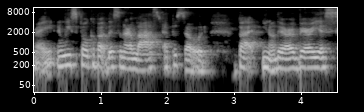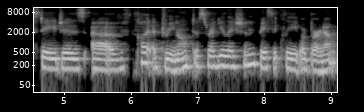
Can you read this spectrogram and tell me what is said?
right? And we spoke about this in our last episode but you know there are various stages of call it adrenal dysregulation basically or burnout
